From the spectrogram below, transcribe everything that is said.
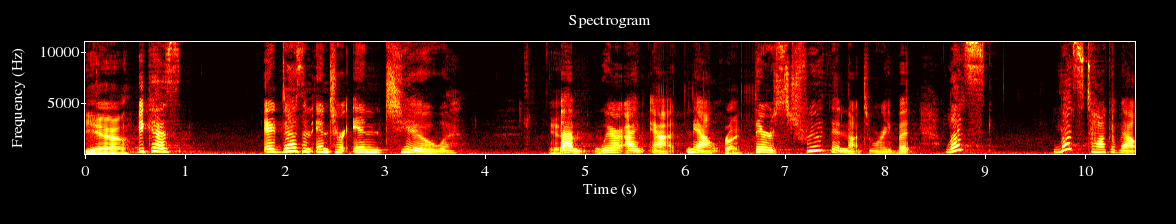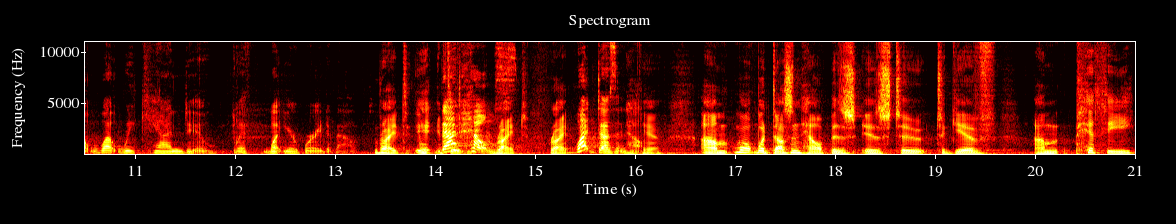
Yeah. because it doesn't enter into Yeah. um, where I'm at now. Right. There's truth in not to worry, but let's let's talk about what we can do with what you're worried about. right. It- That it- helps. Right. Right. What doesn't help? Yeah. Um, well, what doesn't help is is to to give um, pithy,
